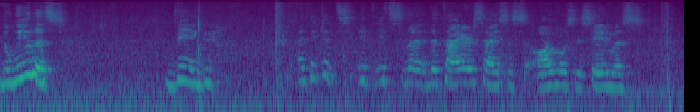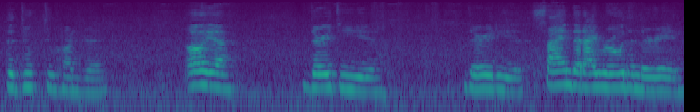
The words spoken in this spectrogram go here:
The wheel is big. I think it's it, it's the the tire size is almost the same as the Duke 200. Oh yeah, dirty, dirty sign that I rode in the rain.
